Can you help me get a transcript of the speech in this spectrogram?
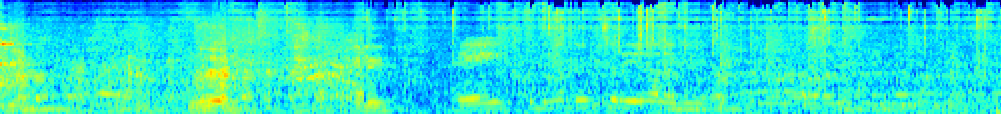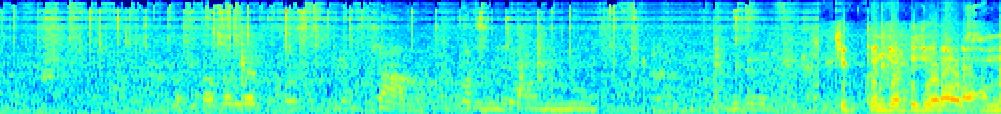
ഇത് കണ്ട. ഇത് കണ്ട. ഏയ് ഇതിലെന്തോ ചെറിയ കലർന്നു ചിക്കൻ ചട്ടിച്ചോറ് അവിടെ അമ്മ.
